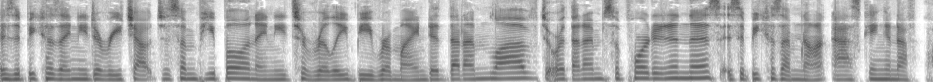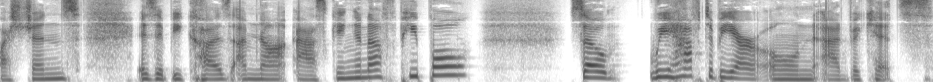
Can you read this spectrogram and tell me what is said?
Is it because I need to reach out to some people and I need to really be reminded that I'm loved or that I'm supported in this? Is it because I'm not asking enough questions? Is it because I'm not asking enough people? So we have to be our own advocates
